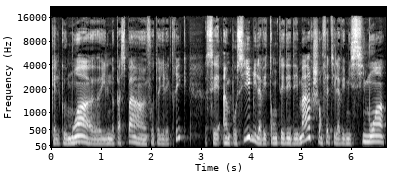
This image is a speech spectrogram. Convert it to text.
quelques mois, il ne passe pas à un fauteuil électrique, c'est impossible. Il avait tenté des démarches. En fait, il avait mis six mois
